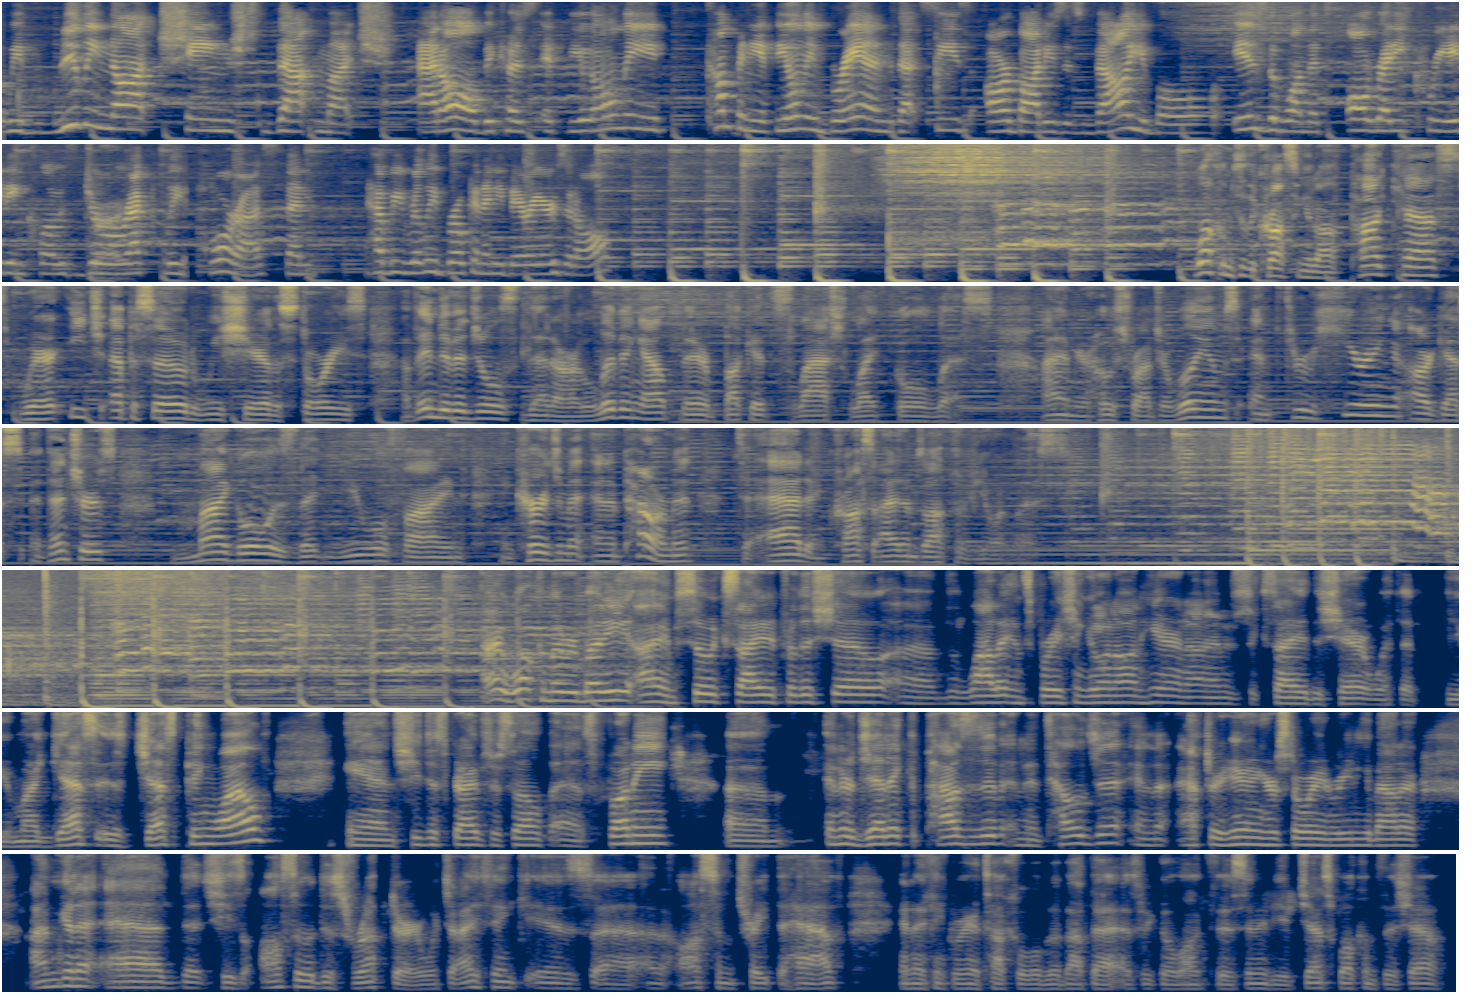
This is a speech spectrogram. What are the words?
but we've really not changed that much at all because if the only company, if the only brand that sees our bodies as valuable is the one that's already creating clothes directly for us, then have we really broken any barriers at all? Welcome to the Crossing It Off podcast, where each episode we share the stories of individuals that are living out their bucket slash life goal lists. I am your host, Roger Williams, and through hearing our guests' adventures, my goal is that you will find encouragement and empowerment to add and cross items off of your list. Right, welcome everybody. I am so excited for this show. Uh, a lot of inspiration going on here, and I'm just excited to share it with it, you. My guest is Jess Ping-Wild, and she describes herself as funny, um, energetic, positive, and intelligent. And after hearing her story and reading about her, I'm going to add that she's also a disruptor, which I think is uh, an awesome trait to have. And I think we're going to talk a little bit about that as we go along through this interview. Jess, welcome to the show.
